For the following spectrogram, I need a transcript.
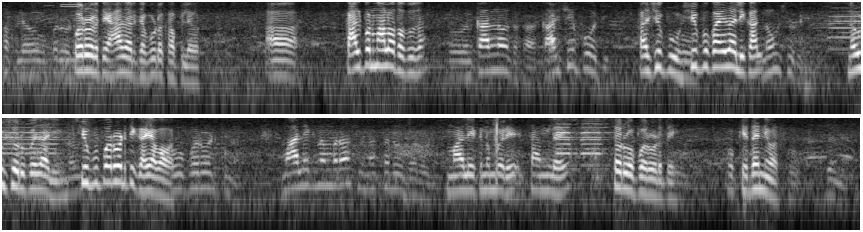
खपल्यावर परवडते परवडते हजारच्या पुढं खापल्यावर. अं, काल पण माल होता तुझा? हो, आणि काल नव्हतं का? काल शिप होती. काल शिपू? शिपू काय झाली काल? नऊशे रुपये. नऊशे रुपये झाली. शिपू परवडती का या भावात? हो परवडते ना. माल एक नंबर असलो ना सर्व परवडते. माल एक नंबर आहे चांगलं आहे सर्व परवडते. ओके धन्यवाद. धन्यवाद.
